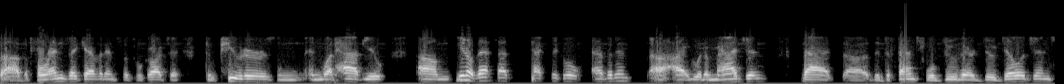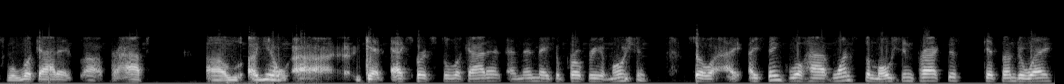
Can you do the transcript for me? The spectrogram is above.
uh, the forensic evidence with regard to computers and and what have you, um, you know that that's technical evidence. Uh, I would imagine that uh, the defense will do their due diligence, will look at it, uh, perhaps uh, you know, uh, get experts to look at it, and then make appropriate motions. So I, I think we'll have once the motion practice gets underway,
